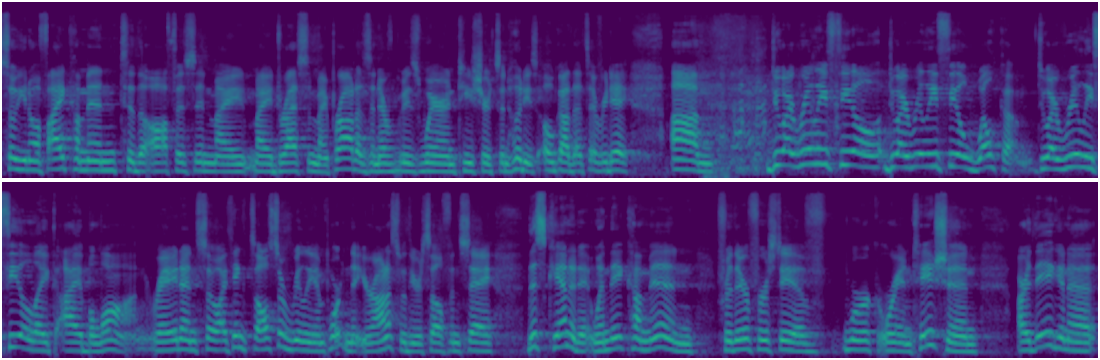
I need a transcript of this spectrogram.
So, you know, if I come into the office in my, my dress and my Pradas and everybody's wearing t-shirts and hoodies, oh God, that's every day. Um, do I really feel, do I really feel welcome? Do I really feel like I belong, right? And so I think it's also really important that you're honest with yourself and say, this candidate, when they come in for their first day of work orientation, are they gonna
